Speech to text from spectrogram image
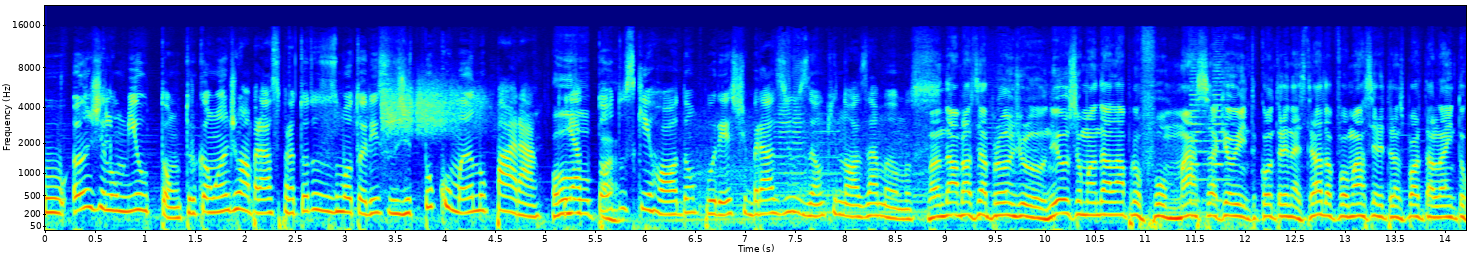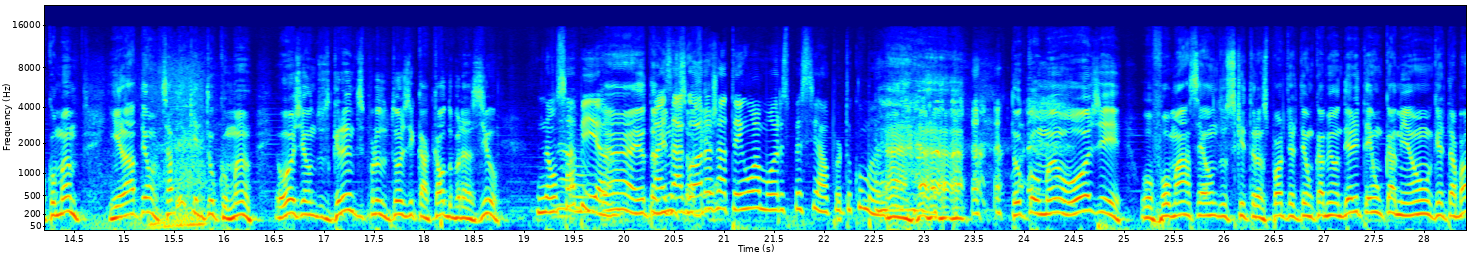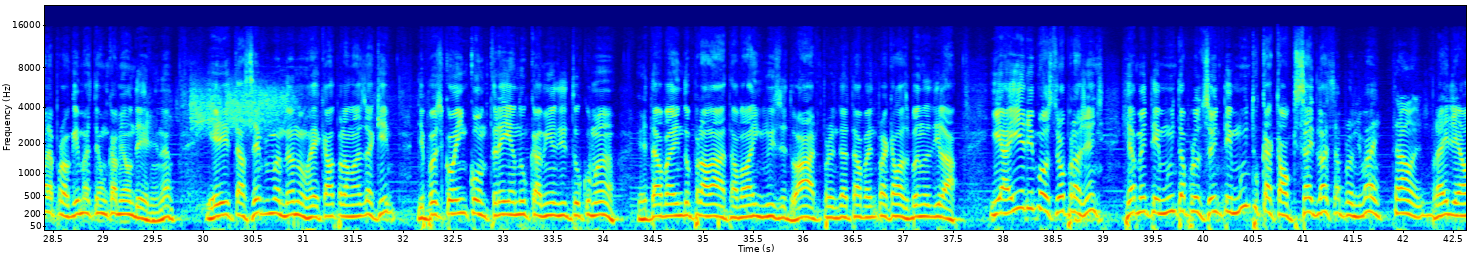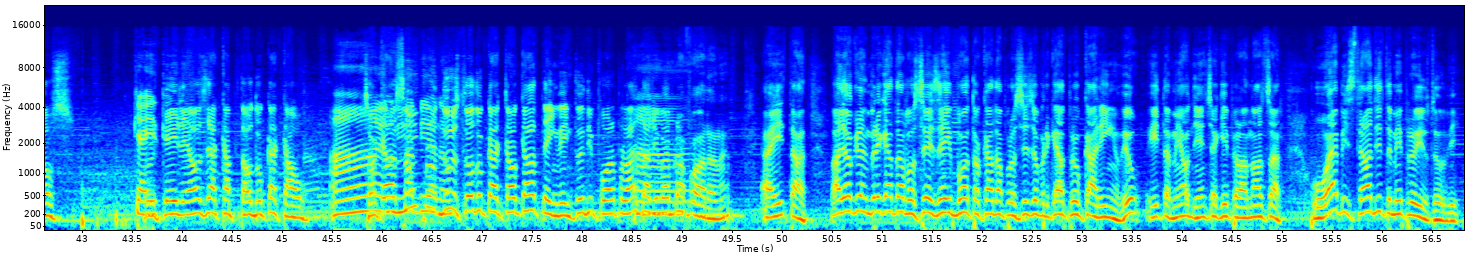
O Ângelo Milton, Trucão Ande, um abraço para todos os motoristas de Tucumã, no Pará. E a Opa. todos que rodam por este Brasilzão que nós amamos. Mandar um abraço pro Ângelo Nilson, mandar lá pro Fumaça que eu encontrei na estrada. O Fumaça ele transporta lá em Tucumã. E lá tem um. Sabe que Tucumã hoje é um dos grandes produtores de cacau do Brasil? Não, sabia. É, eu também Mas não agora sabia. já tem um amor especial por Tucumã. Tucumã hoje, o Fumaça é um dos que transporta, ele tem um caminhão dele, tem um caminhão que ele trabalha para alguém, mas tem um caminhão dele, né? E ele tá sempre mandando um recado para nós aqui. Depois que eu encontrei no caminho de Tucumã, ele tava indo para lá, tava lá em Luiz Eduardo, por onde ele tava indo para aquelas bandas de lá. E aí ele mostrou pra gente, realmente tem muita produção tem muito cacau que sai de lá, sabe pra onde vai? Pra onde? Pra Ilhéus. Que aí... Porque Ilhéus é a capital do cacau. Ah, Só que ela não, sabia, produz todo o cacau que ela tem, vem tudo de fora pra lá e dali Ah. vai pra fora, né? Aí tá. Valeu, grande. Obrigado a vocês aí. Boa tocada pra vocês. Obrigado pelo carinho, viu? E também a audiência aqui pela nossa web estrada e também pelo YouTube.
